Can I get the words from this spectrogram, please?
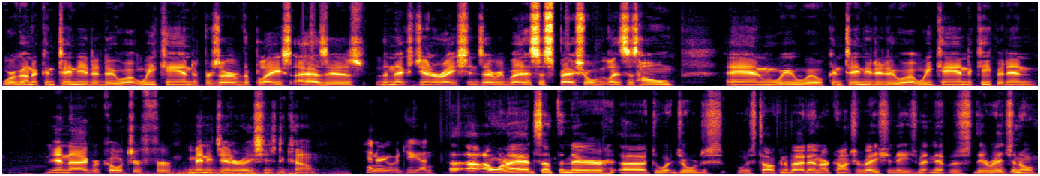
we're going to continue to do what we can to preserve the place, as is the next generations. Everybody, this is special. This is home and we will continue to do what we can to keep it in in agriculture for many generations to come. Henry, what would you add? I, I want to add something there uh, to what George was talking about in our conservation easement, and it was the original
